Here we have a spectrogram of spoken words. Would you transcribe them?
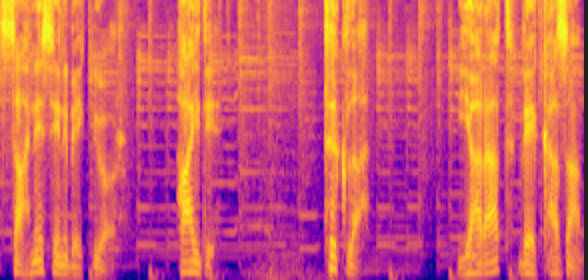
Sahne seni bekliyor. Haydi, tıkla, yarat ve kazan.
